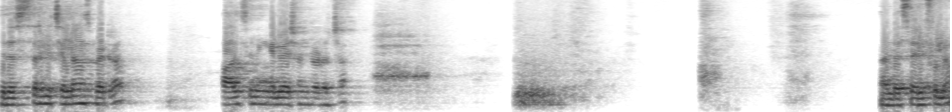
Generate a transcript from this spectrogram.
ఇది వచ్చేసరికి children's bedroom fall ceiling elevation చూడొచ్చు? అండ్ సెల్ఫ్లు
